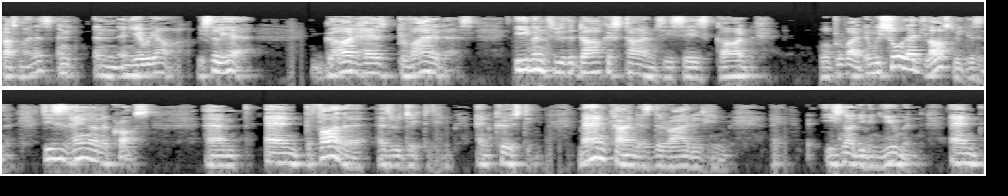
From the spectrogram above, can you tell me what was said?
plus minus, and, and, and here we are. We're still here. God has provided us. Even through the darkest times, he says, God will provide. And we saw that last week, isn't it? Jesus hanging on the cross. Um, and the Father has rejected him and cursed him. Mankind has derided him. He's not even human. And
